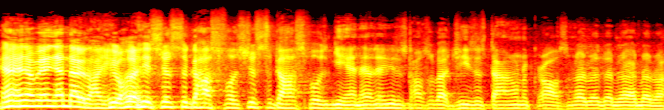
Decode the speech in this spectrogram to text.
And I mean, I know like, it's just the gospel, it's just the gospel again. And he just talks about Jesus dying on the cross and blah, blah, blah, blah, blah.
